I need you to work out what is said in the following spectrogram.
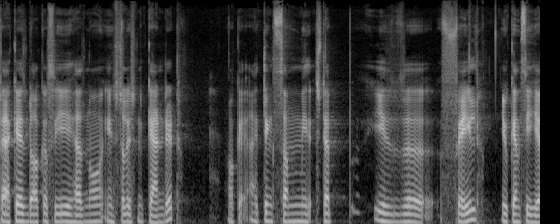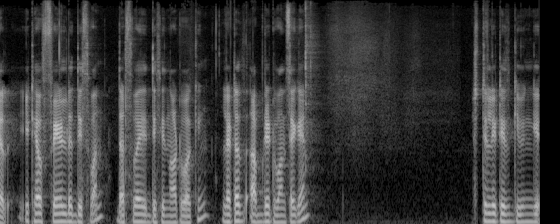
package Docker CE has no installation candidate. Okay, I think some step is uh, failed. You can see here it have failed this one. That's why this is not working. Let us update once again. Still it is giving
